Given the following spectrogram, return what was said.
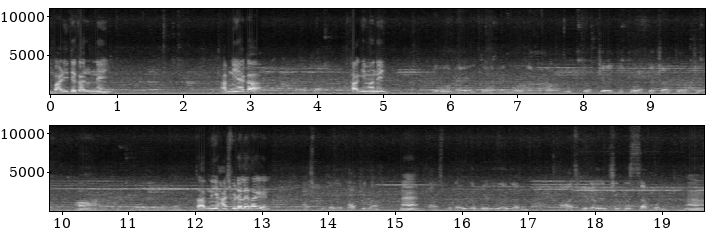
বাড়িতে কারুর নেই? আপনি একা? কাকিমা নেই? হ্যাঁ তা আপনি হসপিটালে থাকেন? হসপিটালে থাকি না। হ্যাঁ। বেরিয়ে যাই হসপিটালে চিকিৎসা করি। হ্যাঁ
